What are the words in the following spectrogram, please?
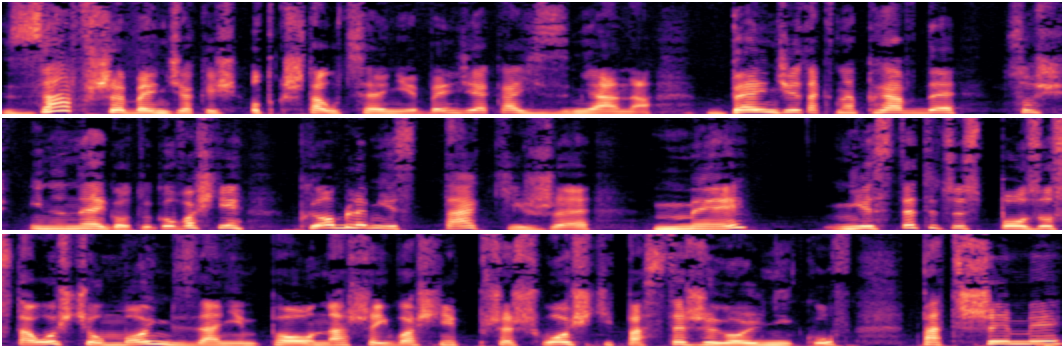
zawsze będzie jakieś odkształcenie, będzie jakaś zmiana, będzie tak naprawdę coś innego. Tylko właśnie problem jest taki, że my niestety, co jest pozostałością moim zdaniem po naszej właśnie przeszłości pasterzy rolników, patrzymy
